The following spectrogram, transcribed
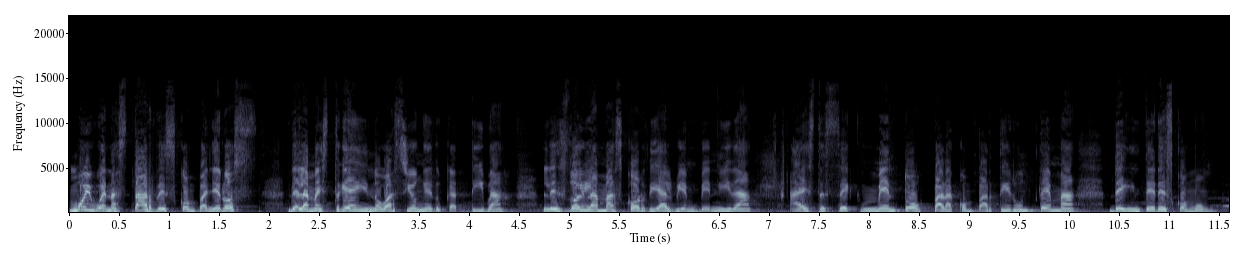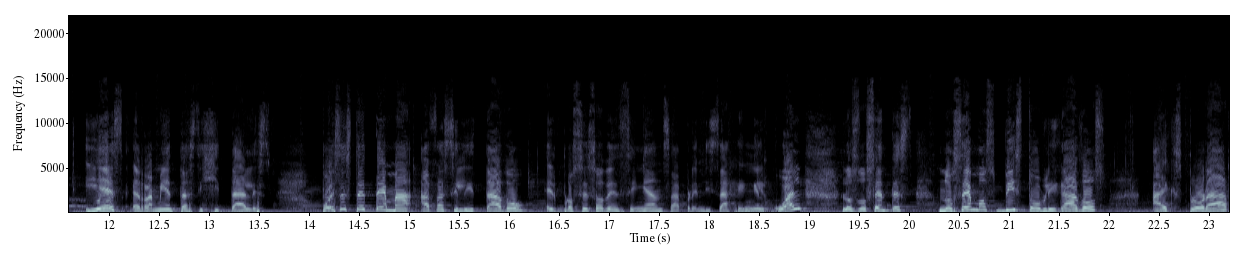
Muy buenas tardes, compañeros de la Maestría en Innovación Educativa. Les doy la más cordial bienvenida a este segmento para compartir un tema de interés común y es herramientas digitales. Pues este tema ha facilitado el proceso de enseñanza-aprendizaje en el cual los docentes nos hemos visto obligados a explorar,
